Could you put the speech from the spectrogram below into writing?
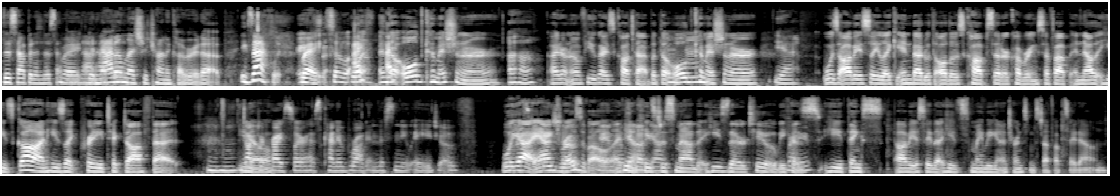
this happened and this happened. Right, but not unless you're trying to cover it up. Exactly. Right. Exactly. So, well, I, and I, the old commissioner. Uh huh. I don't know if you guys caught that, but the mm-hmm. old commissioner. Yeah was obviously like in bed with all those cops that are covering stuff up and now that he's gone he's like pretty ticked off that mm-hmm. dr know, kreizler has kind of brought in this new age of well yeah and roosevelt and i think yeah. he's yeah. just mad that he's there too because right. he thinks obviously that he's maybe going to turn some stuff upside down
